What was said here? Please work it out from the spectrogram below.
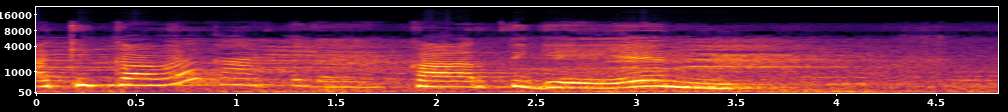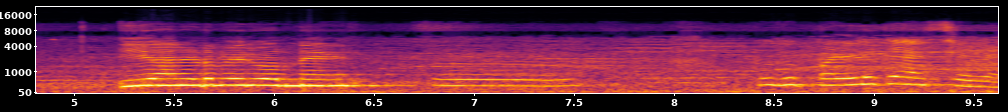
അക്കിക്കാവ് കാർത്തികേയൻ. കാർത്തികേയൻ. ഈ ആനയുടെ പേര് പറഞ്ഞേ. പുതുപ്പള്ളി കേശവൻ.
